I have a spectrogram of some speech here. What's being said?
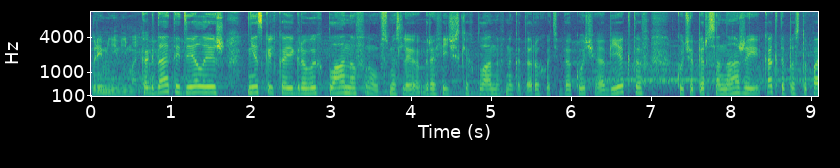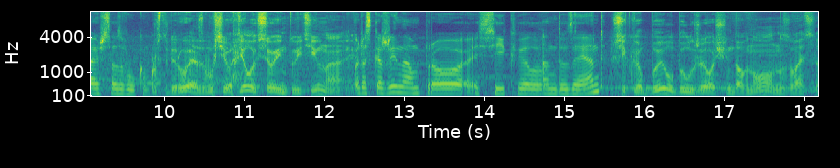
времени и внимания. Когда ты делаешь несколько игровых планов, ну, в смысле графических планов, на которых у тебя куча объектов, куча персонажей, как ты поступаешь со звуком? Просто беру и озвучиваю. Делаю все интуитивно. Расскажи нам про сиквел Undo the End. Сиквел был, был уже очень давно, он называется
